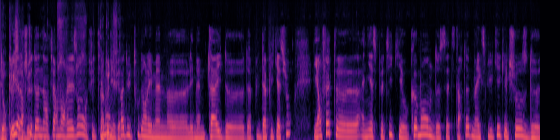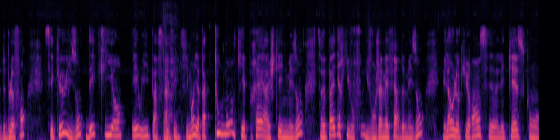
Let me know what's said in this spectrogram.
donc, oui, alors je te donne entièrement raison. Effectivement, on n'est pas du tout dans les mêmes, euh, les mêmes tailles d'applications. Et en fait, euh, Agnès Petit, qui est aux commandes de cette startup, m'a expliqué quelque chose de, de bluffant. C'est qu'ils ont des clients. Et oui, parce ah qu'effectivement, il n'y a pas tout le monde qui est prêt à acheter une maison. Ça ne veut pas dire qu'ils vont, ils vont jamais faire de maison. Mais là, en l'occurrence, euh, les pièces qu'on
